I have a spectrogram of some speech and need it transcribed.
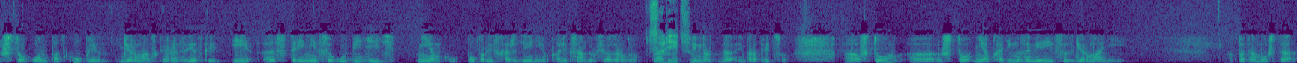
что он подкуплен германской разведкой и э, стремится убедить немку по происхождению Александру Федоровну, Царицу. Импер, да, императрицу, э, в том, э, что необходимо замириться с Германией, потому что,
